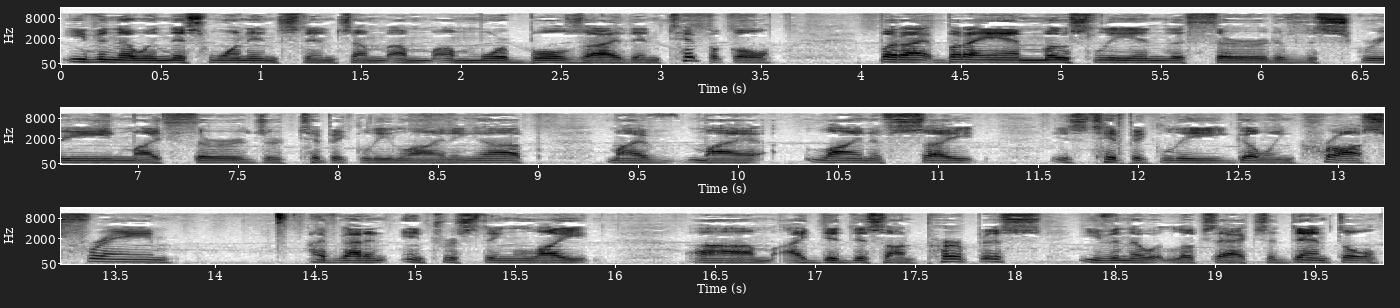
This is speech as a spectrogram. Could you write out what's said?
even though in this one instance I'm, I'm, I'm more bullseye than typical, but I, but I am mostly in the third of the screen. My thirds are typically lining up. My, my line of sight is typically going cross frame. I've got an interesting light um, I did this on purpose, even though it looks accidental.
